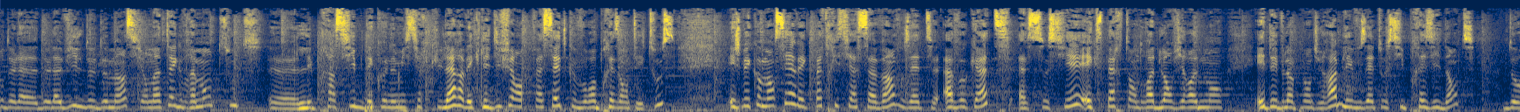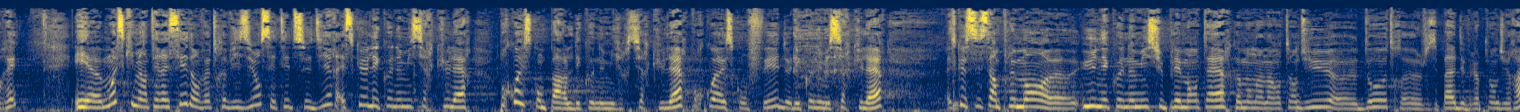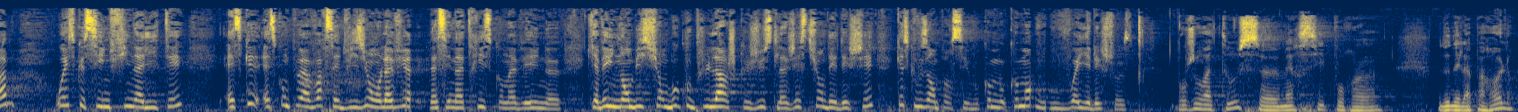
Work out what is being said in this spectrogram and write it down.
de la ville de demain si on intègre vraiment tous euh, les principes d'économie circulaire avec les différentes facettes que vous représentez tous. Et je vais commencer avec Patricia Savin. Vous êtes avocate associée, experte en droit de l'environnement et développement durable et vous êtes aussi présidente d'Oré. Et euh, moi, ce qui m'intéressait dans votre vision, c'était de se dire, est-ce que l'économie circulaire, pourquoi est-ce qu'on parle d'économie circulaire? Pourquoi est-ce qu'on fait de l'économie circulaire? Est-ce que c'est simplement euh, une économie supplémentaire, comme on en a entendu, euh, d'autres, je ne sais pas, développement durable Ou est-ce que c'est une finalité? Est-ce qu'on peut avoir cette vision? On l'a vu avec la sénatrice qui avait une ambition beaucoup plus large que juste la gestion des déchets. Qu'est-ce que vous en pensez comment, comment, vous voyez les choses? Bonjour à tous, merci pour me donner la parole.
